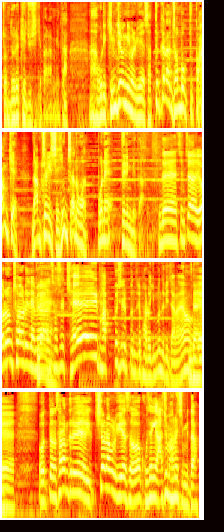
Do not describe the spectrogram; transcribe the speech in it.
좀 노력해 주시기 바랍니다 아, 우리 김재영님을 위해서 뜨끈한 전복죽과 함께 남창희 씨 힘찬 응원 보내드립니다 네, 진짜 여름철이 되면 네. 사실 제일 바쁘실 분들이 바로 이분들이잖아요. 네. 예. 어떤 사람들의 시원함을 위해서 고생이 아주 많으십니다.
